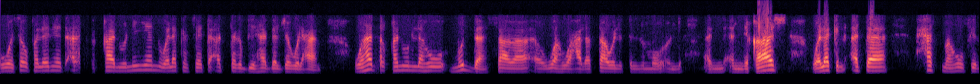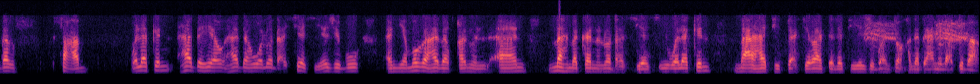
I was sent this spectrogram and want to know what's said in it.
هو سوف لن يتأثر قانونيا ولكن سيتأثر بهذا الجو العام. وهذا القانون له مدة صار وهو على طاولة النقاش ولكن أتى حسمه في ظرف صعب. ولكن هذا هي هذا هو الوضع السياسي. يجب أن يمر هذا القانون الآن مهما كان الوضع السياسي ولكن مع هذه التأثيرات التي يجب أن تؤخذ بعين الاعتبار.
